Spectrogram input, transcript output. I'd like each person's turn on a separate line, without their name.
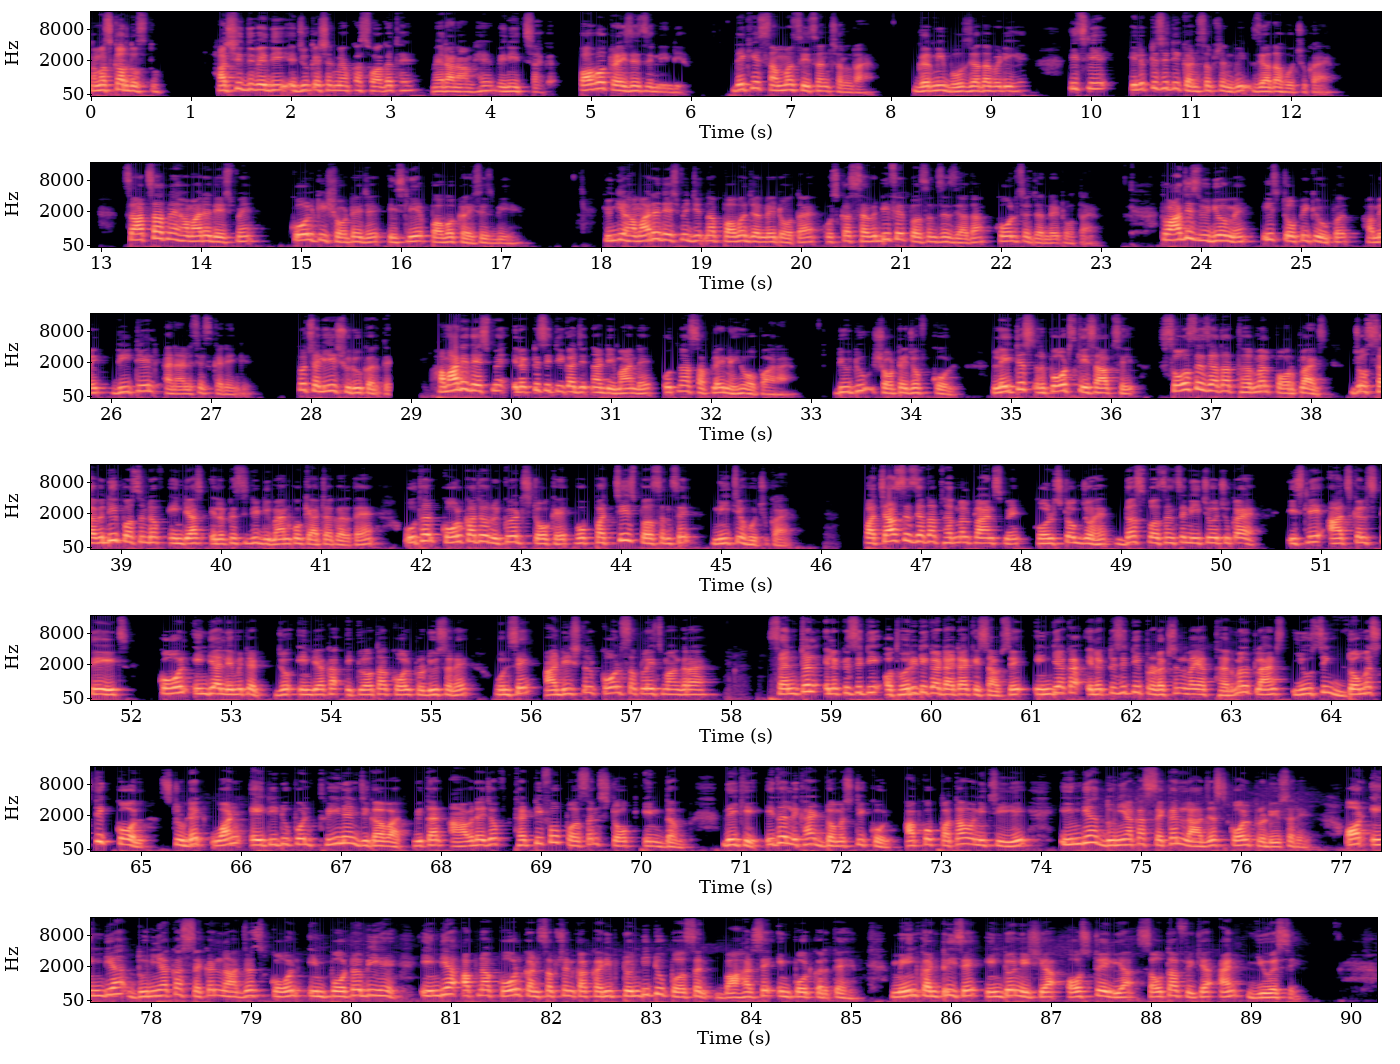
नमस्कार दोस्तों, हर्षित द्विवेदी एजुकेशन में आपका स्वागत है। मेरा नाम है Vineet Sagar. Power crisis in India देखिए समर सीज़न चल रहा है। गर्मी बहुत ज़्यादा बढ़ी है, इसलिए इलेक्ट्रिसिटी कंजप्शन भी ज़्यादा हो चुका है। साथ साथ में हमारे देश में कोल की शॉर्टेज है, इसलिए पावर क्राइसिस भी है। क्योंकि हमारे देश में जितना पावर जनरेट होता है, उसका 75 परसेंट से ज़्यादा कोल से जनरेट होता है। तो आज इस वीडियो में इस टॉपिक के ऊपर हम एक डिटेल्ड एनालिसिस करेंगे। तो चलिए शुरू करते हमारे देश में इलेक्ट्रिसिटी का जितना डिमांड है, उतना सप्लाई नहीं हो पा रहा है due to shortage of coal latest reports के हिसाब से 100 से ज़्यादा थर्मल पावर प्लांट्स जो 70 percent of India electricity demand को कैचर करते हैं, उधर कोल का जो रिक्वेड स्टॉक है, वो 25 परसेंट से नीचे हो चुका है। 50 से ज़्यादा थर्मल प्लांट्स में कोल्ड स्टॉक जो है 10 परसेंट से नीचे हो चुका है। इसलिए आजकल स्टेट्स कोल इंडिया लिमिटेड जो इंडिया का इकलौता कोल प्रोड्यूसर है, उनसे एडिशनल कोल सप्लाईज मांग रहा है। सेंट्रल इलेक्ट्रिसिटी अथॉरिटी का डाटा के हिसाब से इंडिया का electricity production via thermal plants using domestic coal stood at 182.39 gigawatt with an average of 34 percent stock in them देखिए, इधर लिखा है डोमेस्टिक कोल। आपको पता होनी चाहिए, इंडिया दुनिया का सेकंड लार्जेस्ट कोल प्रोड्यूसर है। और इंडिया दुनिया का सेकंड लार्जेस्ट कोल इंपोर्टर भी है। इंडिया अपना कोल कंसप्शन का करीब 22 परसेंट बाहर से इंपोर्ट करते हैं। मेन कंट्री से Indonesia Australia South Africa and USA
